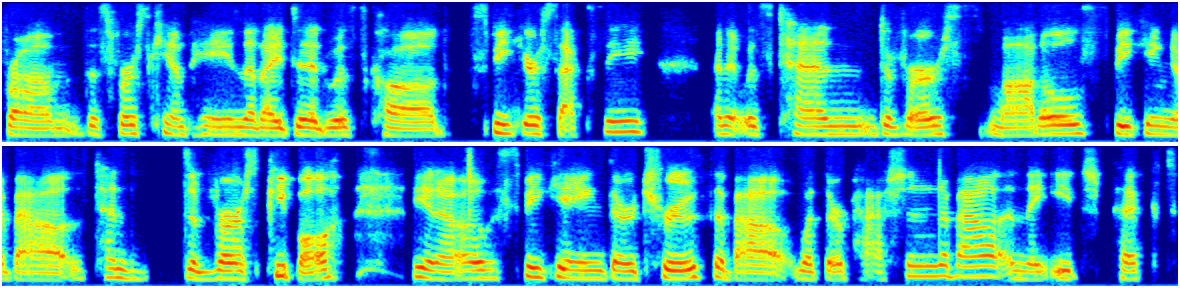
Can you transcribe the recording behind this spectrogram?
from this first campaign that I did was called Speak Your Sexy. And it was 10 diverse models speaking about 10 diverse people, you know, speaking their truth about what they're passionate about. And they each picked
